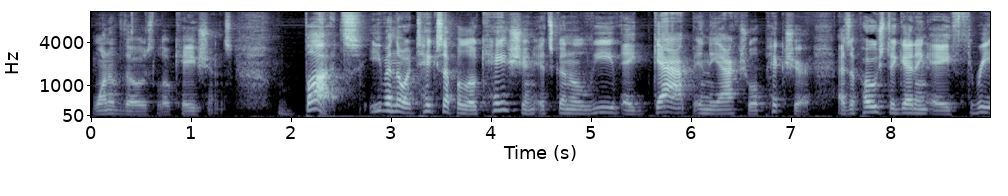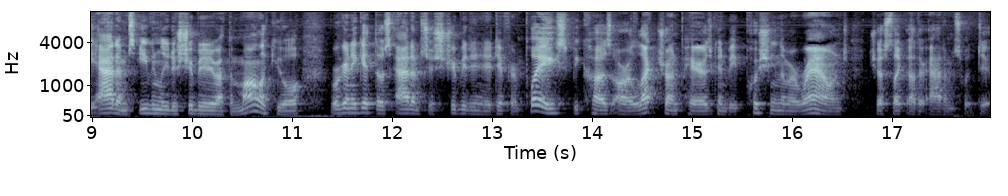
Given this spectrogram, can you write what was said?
one of those locations. But even though it takes up a location, it's going to leave a gap in the actual picture. As opposed to getting a three atoms evenly distributed about the molecule, we're going to get those atoms distributed in a different place because our electron pair is going to be pushing them around just like other atoms would do.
